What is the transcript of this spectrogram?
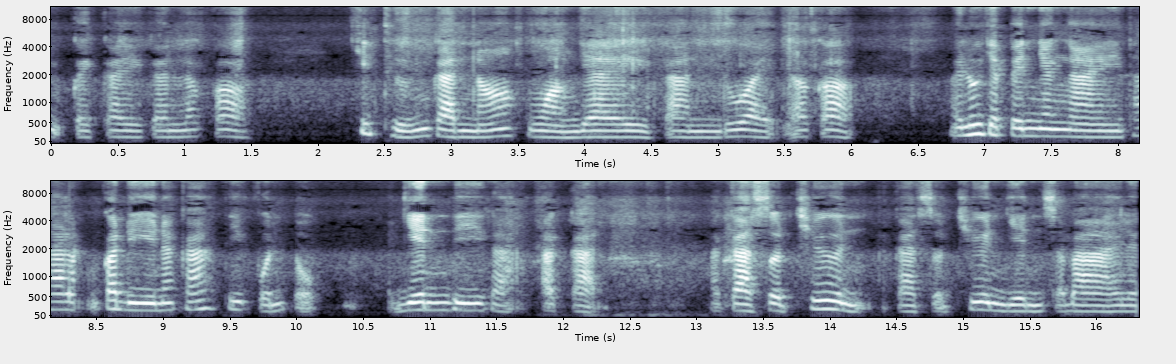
อยู่ไกลๆกันแล้วก็คิดถึงกันเนาะห่วงใยกันด้วย แล้วก็ไม่รู้จะเป็นยังไง ถ้าก็ดีนะคะ ที่ฝนตกเย็นดีค่ะ อากาศ อากาศสดชื่น อากาศสดชื่นเย็นสบายเล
